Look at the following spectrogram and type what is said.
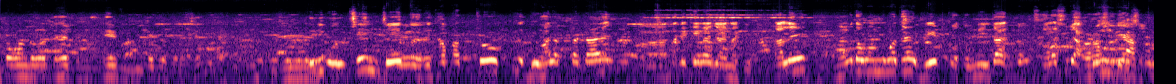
মমতা বন্দ্যোপাধ্যায়ের বিরুদ্ধে মন্তব্য করেছেন। তিনি বলছেন যে রেখাপাত্র দু হাজার টাকায় তাকে কেনা যায় নাকি? তাহলে মমতা বন্দ্যোপাধ্যায়ের রেট কত? উনি এটা একদম সরাসরি আক্রমণ করেছেন।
